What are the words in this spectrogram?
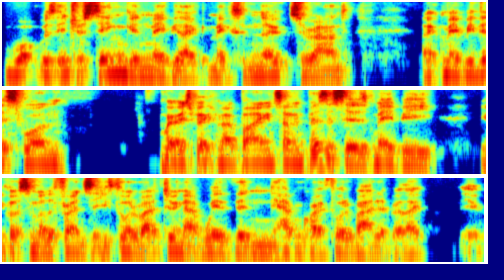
what was interesting and maybe like make some notes around like maybe this one where we're speaking about buying and selling businesses, maybe you've got some other friends that you thought about doing that with and haven't quite thought about it, but like you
